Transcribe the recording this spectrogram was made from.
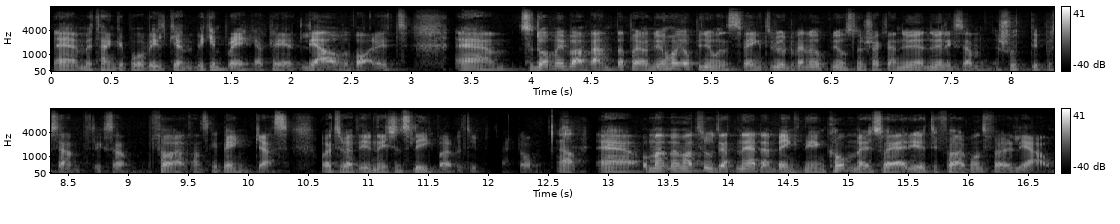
Eh, med tanke på vilken, vilken breakout player har varit. Eh, så då har man ju bara väntat på det och nu har ju opinionen svängt. Tänkte, de gjorde väl en opinionsundersökning, nu är, nu är liksom 70% liksom för att han ska bänkas. Och jag tror att i Nations League var det väl typ tvärtom. Ja. Eh, och man, men man trodde att när den bänkningen kommer så är det ju till förmån för Leao.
